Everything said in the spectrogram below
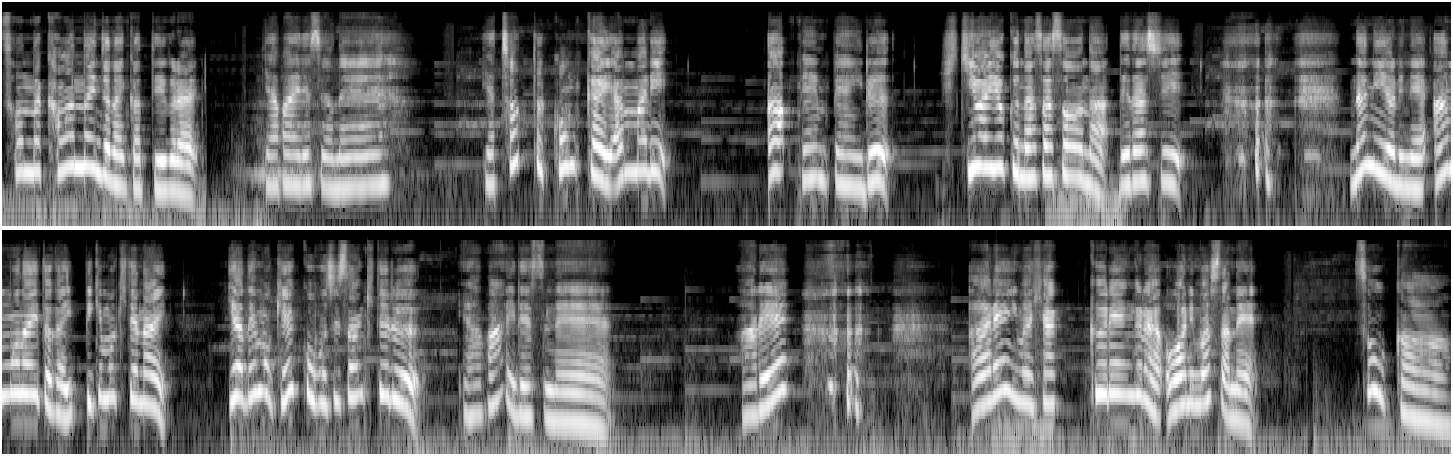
そんな変わんないんじゃないかっていうぐらい、やばいですよね。いや、ちょっと今回あんまり、あ、ペンペンいる。引きは良くなさそうな出だし。何よりね、アンモナイトが一匹も来てない。いや、でも結構星さん来てる。やばいですね。あれ？あれ？今100連ぐらい終わりましたね。そうか。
